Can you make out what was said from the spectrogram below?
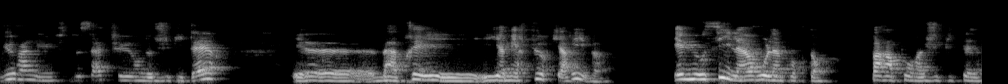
d'Uranus, de Saturne, de Jupiter, euh, ben après, il y a Mercure qui arrive. Et lui aussi, il a un rôle important par rapport à Jupiter.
